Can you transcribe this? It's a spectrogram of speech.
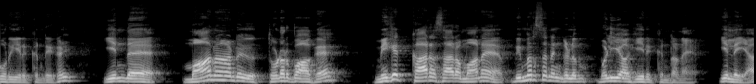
கூறியிருக்கின்றீர்கள். இந்த மாநாடு தொடர்பாக மிக காரசாரமான விமர்சனங்களும் வெளியாகி இருக்கின்றன இல்லையா?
